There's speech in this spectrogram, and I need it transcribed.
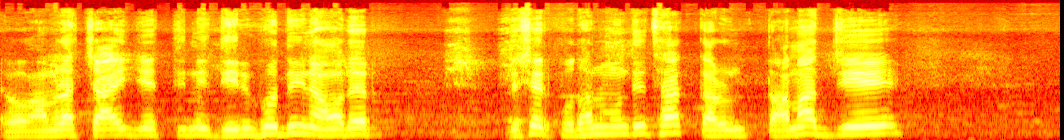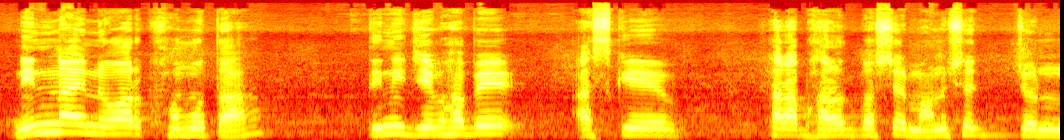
এবং আমরা চাই যে তিনি দীর্ঘদিন আমাদের দেশের প্রধানমন্ত্রী থাক, কারণ তানার যে নির্ণয় নেওয়ার ক্ষমতা, তিনি যেভাবে আজকে সারা ভারতবর্ষের মানুষের জন্য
